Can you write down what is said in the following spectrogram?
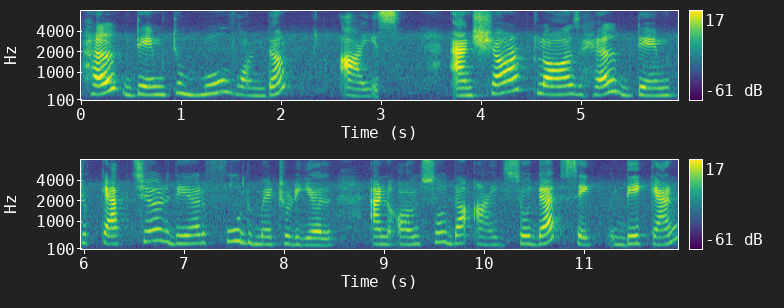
help them to move on the ice. And sharp claws help them to capture their food material and also the ice so that they can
